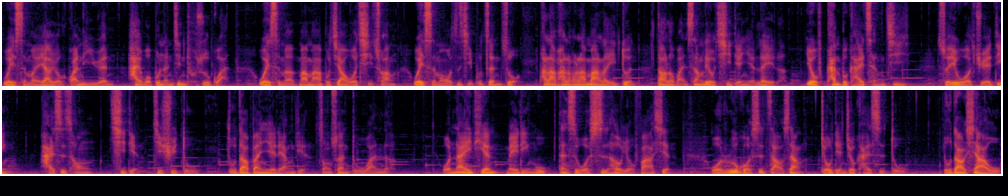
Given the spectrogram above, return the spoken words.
为什么要有管理员害我不能进图书馆？为什么妈妈不叫我起床？为什么我自己不振作？啪啦啪啦啪啦骂了一顿，到了晚上六七点也累了，又看不开成绩，所以我决定还是从七点继续读，读到半夜两点，总算读完了。我那一天没领悟，但是我事后有发现，我如果是早上九点就开始读，读到下午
